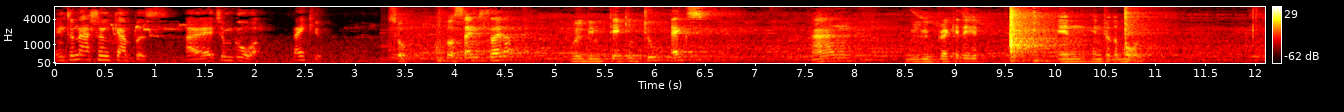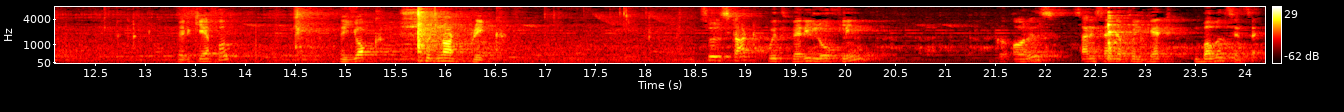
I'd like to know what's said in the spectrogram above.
International Campus, IIHM Goa. Thank you. So for side side we'll be taking two eggs and we'll be breaking it in into the bowl. Very careful. The yolk should not break. So we'll start with very low flame or else sunny side up will get bubbles inside.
